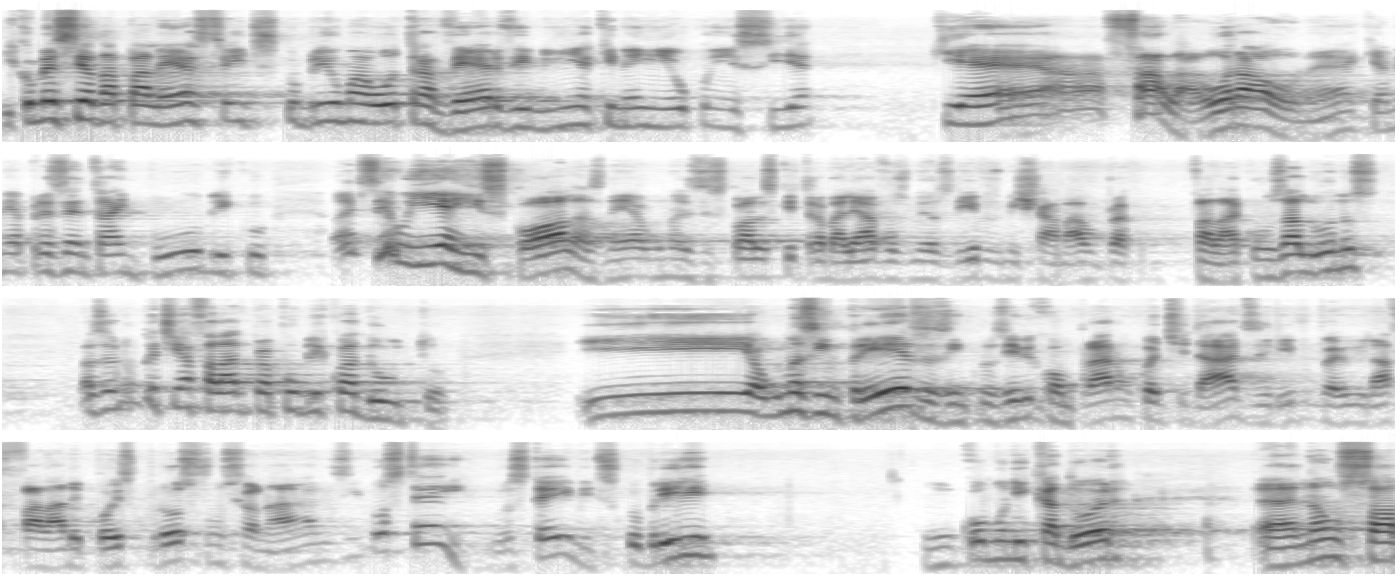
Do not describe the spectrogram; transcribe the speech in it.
E comecei a dar palestra e descobri uma outra verve minha que nem eu conhecia, que é a fala oral, né? Que é me apresentar em público. Antes eu ia em escolas, né? Algumas escolas que trabalhavam os meus livros me chamavam para falar com os alunos, mas eu nunca tinha falado para público adulto. E algumas empresas, inclusive, compraram quantidades de livros para eu ir lá falar depois para os funcionários. E gostei, gostei, me descobri um comunicador, eh, não só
